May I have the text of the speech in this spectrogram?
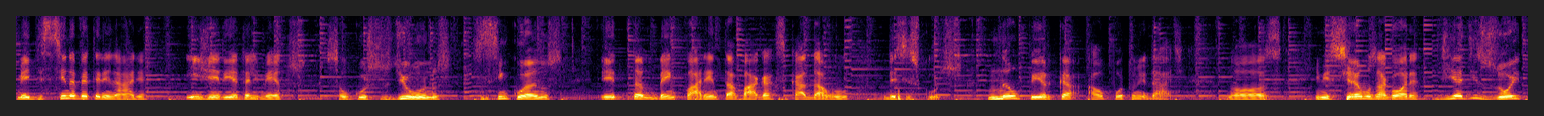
Medicina Veterinária, Engenharia de Alimentos são cursos diurnos, 5 anos e também 40 vagas cada um desses cursos. Não perca a oportunidade. Nós Iniciamos agora dia 18,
